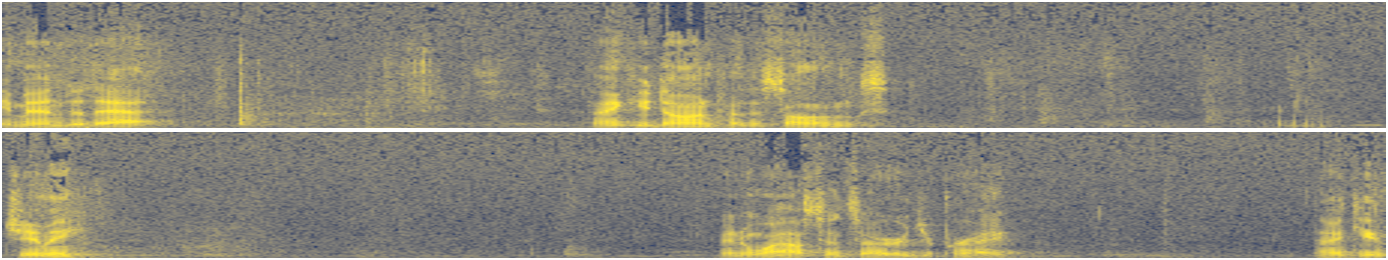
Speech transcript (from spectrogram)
Amen to that. Thank you, Don, for the songs. Jimmy, been a while since I heard you pray. Thank you.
